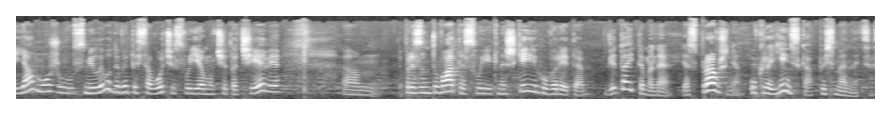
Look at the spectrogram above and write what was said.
І я можу сміливо дивитися в очі своєму читачеві, ем, презентувати свої книжки і говорити: Вітайте мене, я справжня українська письменниця.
